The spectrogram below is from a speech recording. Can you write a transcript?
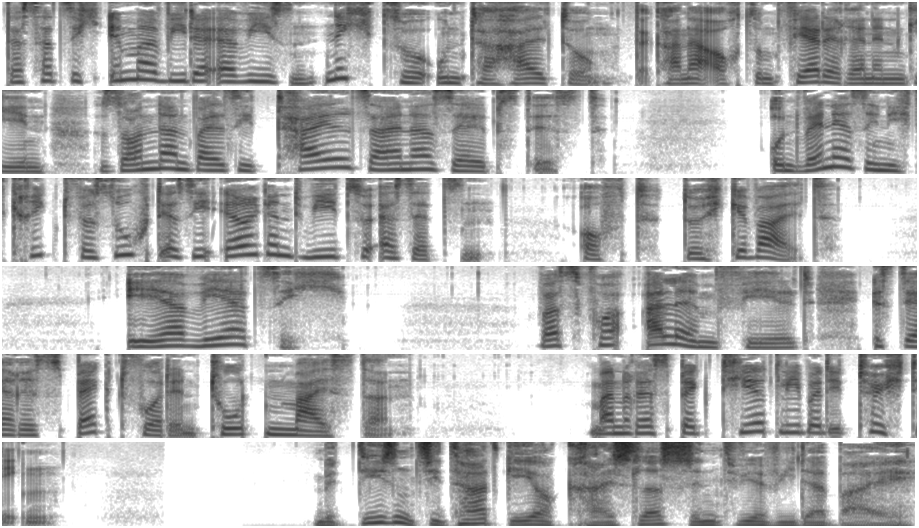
Das hat sich immer wieder erwiesen, nicht zur Unterhaltung, da kann er auch zum Pferderennen gehen, sondern weil sie Teil seiner selbst ist. Und wenn er sie nicht kriegt, versucht er sie irgendwie zu ersetzen – oft durch Gewalt. Er wehrt sich. Was vor allem fehlt, ist der Respekt vor den toten Meistern. Man respektiert lieber die Tüchtigen. Mit diesem Zitat Georg Kreislers sind wir wieder bei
